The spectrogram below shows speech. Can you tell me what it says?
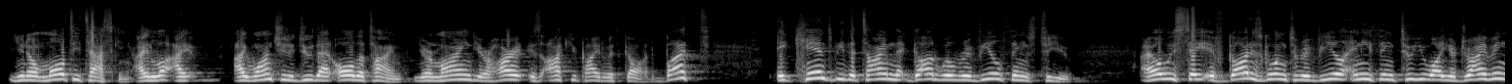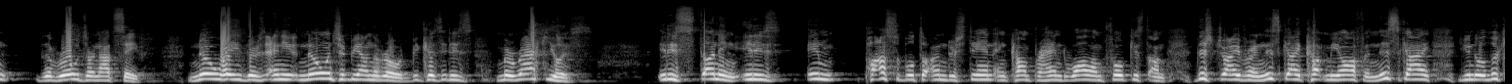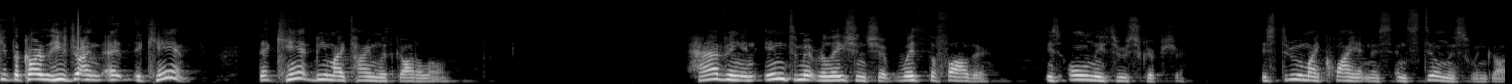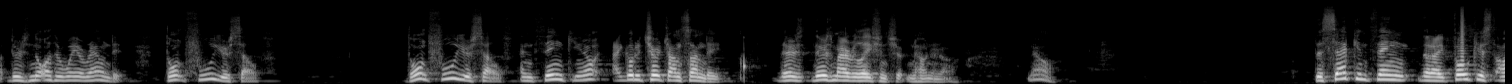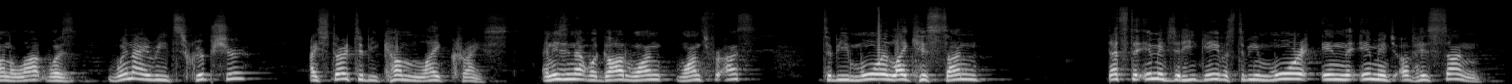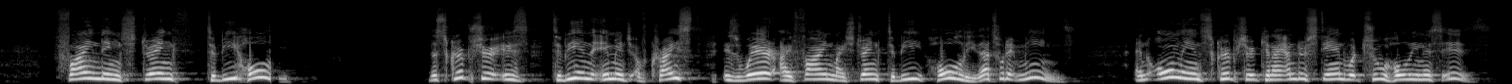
you know, multitasking. I, I, I want you to do that all the time. Your mind, your heart is occupied with God. But, it can't be the time that God will reveal things to you. I always say if God is going to reveal anything to you while you're driving, the roads are not safe. No way there's any, no one should be on the road because it is miraculous. It is stunning. It is impossible to understand and comprehend while I'm focused on this driver and this guy cut me off and this guy, you know, look at the car that he's driving. It can't. That can't be my time with God alone having an intimate relationship with the Father is only through Scripture, is through my quietness and stillness with God. There's no other way around it. Don't fool yourself. Don't fool yourself and think, you know, I go to church on Sunday. There's, there's my relationship. No, no, no. No. The second thing that I focused on a lot was when I read scripture, I start to become like Christ. And isn't that what God want, wants for us? To be more like His Son. That's the image that He gave us, to be more in the image of His Son. Finding strength to be holy. The scripture is to be in the image of Christ is where I find my strength to be holy. That's what it means. And only in scripture can I understand what true holiness is.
